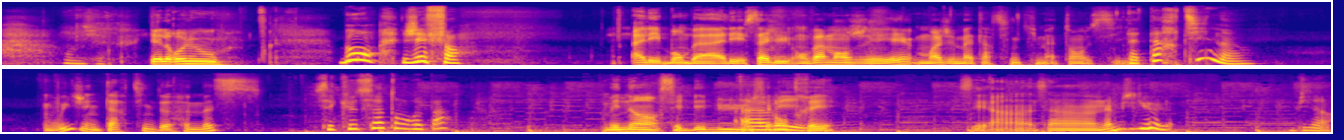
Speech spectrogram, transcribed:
Ah, Mon Dieu. Quel relou. Bon, j'ai faim. Allez, bon, bah, allez, salut, on va manger. Moi, j'ai ma tartine qui m'attend aussi. Ta tartine? Oui, j'ai une tartine de hummus. C'est que ça ton repas? Mais non, c'est le début, Ah c'est oui. l'entrée. C'est un, c'est un amuse-gueule. Bien.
